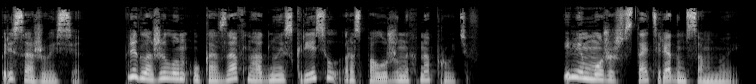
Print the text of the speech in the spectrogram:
«Присаживайся», — предложил он, указав на одно из кресел, расположенных напротив. «Или можешь встать рядом со мной».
